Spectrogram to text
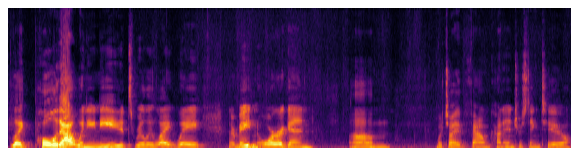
like pull it out when you need. It's really lightweight. They're made in Oregon, um, which I found kind of interesting too.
